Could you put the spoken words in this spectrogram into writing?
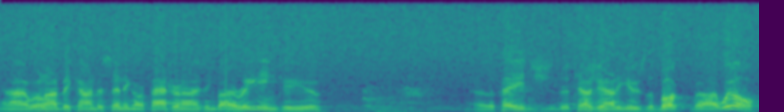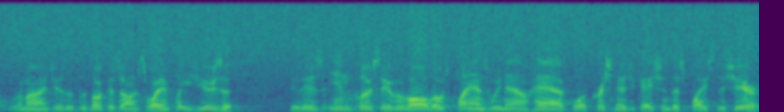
And I will not be condescending or patronizing by reading to you uh, the page that tells you how to use the book, but I will remind you that the book is on its way, and please use it. It is inclusive of all those plans we now have for Christian education this place this year.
